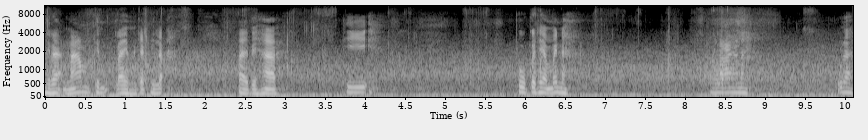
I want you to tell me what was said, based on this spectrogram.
นี่แหละน้ำที่ไหลมาจากนี่แหละไหลไปหาที่ปลูกกระเทียมไว้นะล้างนะดูนะ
